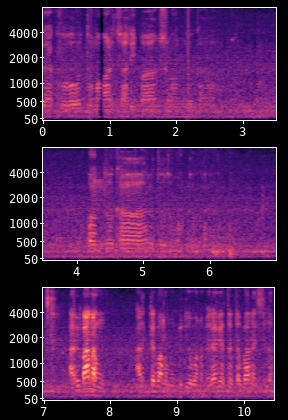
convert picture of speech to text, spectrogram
দেখো তোমার চারিপাশ অন্ধকার। অন্ধকার শুধু অন্ধকার। আমি বানাবো আরেকটা বানাবো ভিডিও বানাবো এর আগে তো একটা বানাইছিলাম।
